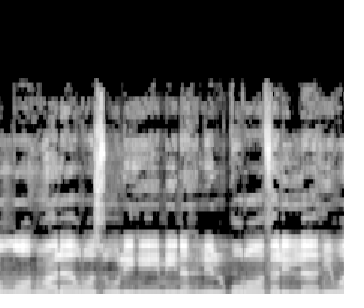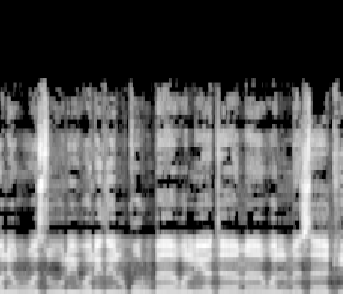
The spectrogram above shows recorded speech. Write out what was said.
الله على رسوله من أهل القرى فلله وللرسول ولذي القربى واليتامى والمساكين.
